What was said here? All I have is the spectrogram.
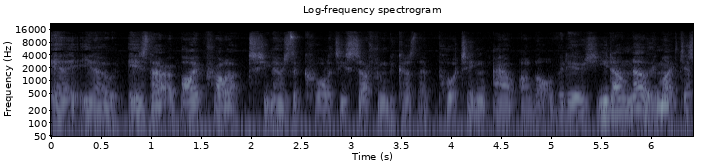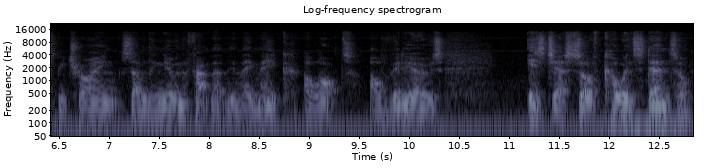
Uh, you know, is that a byproduct? You know, is the quality suffering because they're putting out a lot of videos? You don't know. They might just be trying something new, and the fact that they make a lot of videos is just sort of coincidental.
